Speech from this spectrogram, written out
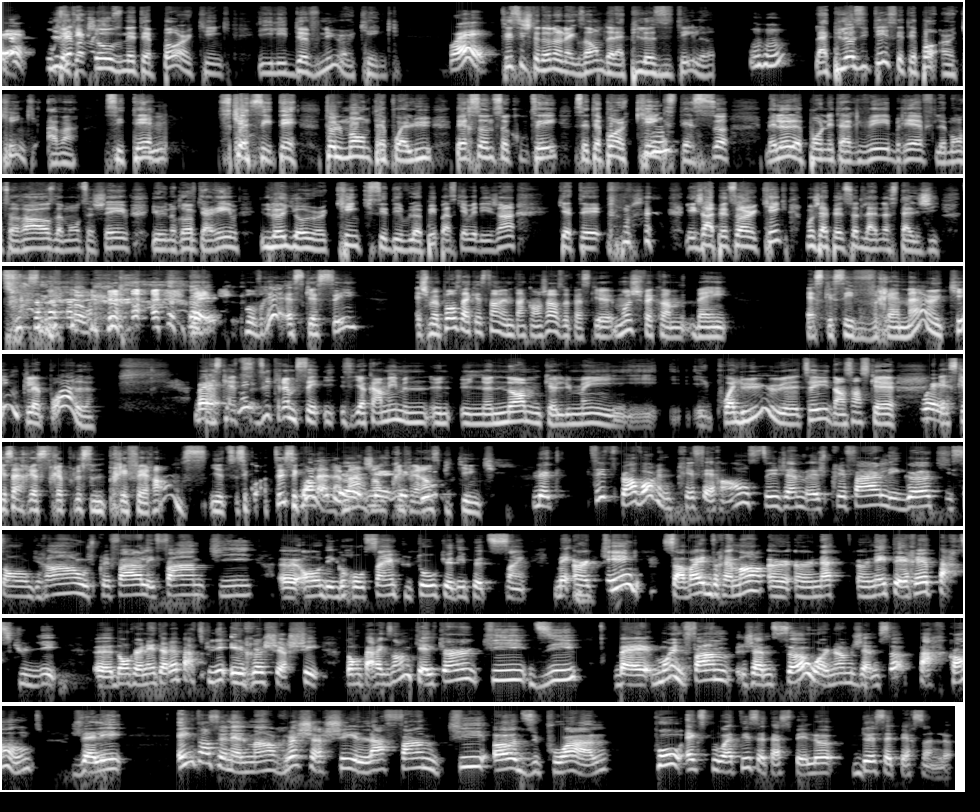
ou que quelque chose n'était pas un kink, il est devenu un kink. Ouais. Tu sais, si je te donne un exemple de la pilosité, là. Mm-hmm. La pilosité, c'était pas un kink avant. C'était mm-hmm. ce que c'était. Tout le monde était poilu, personne se coûtait. C'était pas un kink, mm-hmm. c'était ça. Mais là, le pont est arrivé, bref, le monde se rase, le monde se shave, il y a une robe qui arrive. Là, il y a eu un kink qui s'est développé parce qu'il y avait des gens qui étaient. les gens appellent ça un kink, moi j'appelle ça de la nostalgie. Mais pour vrai, est-ce que c'est je me pose la question en même temps qu'on jase, parce que moi, je fais comme, ben, est-ce que c'est vraiment un kink, le poil? Ben, parce que tu dis, crème, il y a quand même une, une, norme que l'humain est, poilu, euh, tu sais, dans le sens que, est-ce que ça resterait plus une préférence? C'est quoi, c'est quoi la, marge entre préférence et kink? Le, tu sais, tu peux avoir une préférence. Tu sais, j'aime, je préfère les gars qui sont grands ou je préfère les femmes qui euh, ont des gros seins plutôt que des petits seins. Mais un king, ça va être vraiment un, un, un intérêt particulier. Euh, donc, un intérêt particulier est recherché. Donc, par exemple, quelqu'un qui dit, ben, moi, une femme, j'aime ça, ou un homme, j'aime ça. Par contre, je vais aller intentionnellement rechercher la femme qui a du poil pour exploiter cet aspect-là de cette personne-là.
